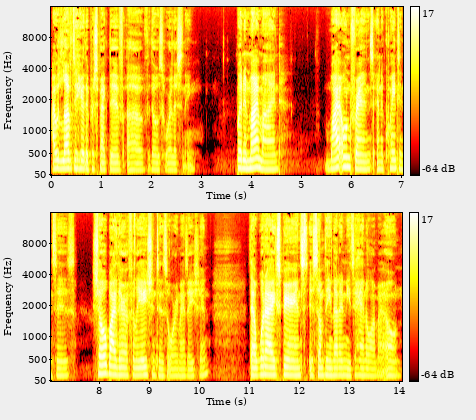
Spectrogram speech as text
I would love to hear the perspective of those who are listening. But in my mind, my own friends and acquaintances show by their affiliation to this organization that what I experienced is something that I need to handle on my own.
